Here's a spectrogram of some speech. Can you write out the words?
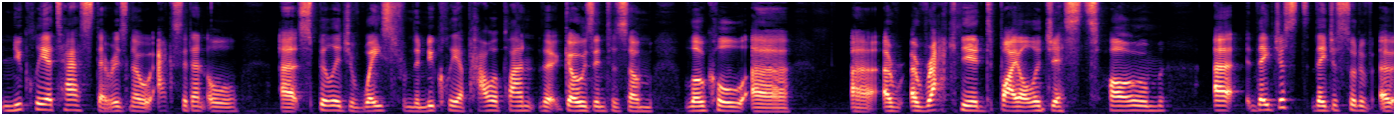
nuclear test. There is no accidental uh, spillage of waste from the nuclear power plant that goes into some local uh, uh, arachnid biologist's home. Uh, they just they just sort of uh,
